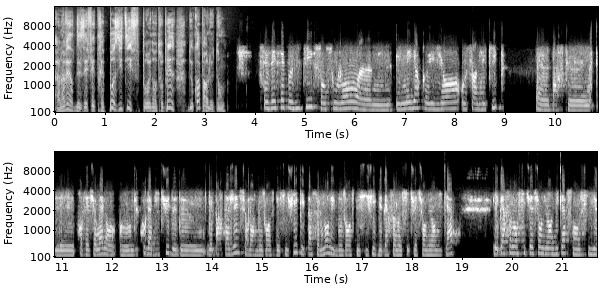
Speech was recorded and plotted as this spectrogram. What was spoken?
à l'inverse, des effets très positifs pour une entreprise. De quoi parle-t-on? Ces effets positifs sont souvent euh, une meilleure cohésion au sein de l'équipe, euh, parce que les professionnels ont, du coup l'habitude de, de, partager sur leurs besoins spécifiques et pas seulement les besoins spécifiques des personnes en situation de handicap. Les personnes en situation de handicap sont aussi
